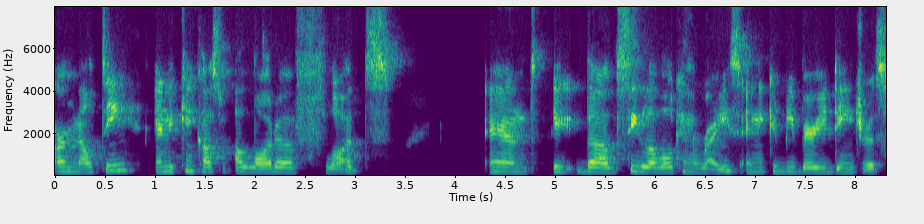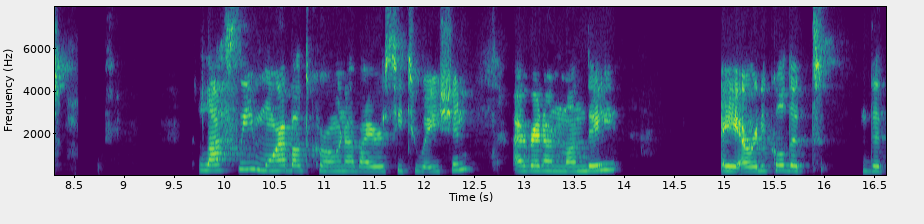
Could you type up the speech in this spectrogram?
are melting and it can cause a lot of floods and it, the sea level can rise and it could be very dangerous. lastly, more about coronavirus situation. I read on Monday a article that that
